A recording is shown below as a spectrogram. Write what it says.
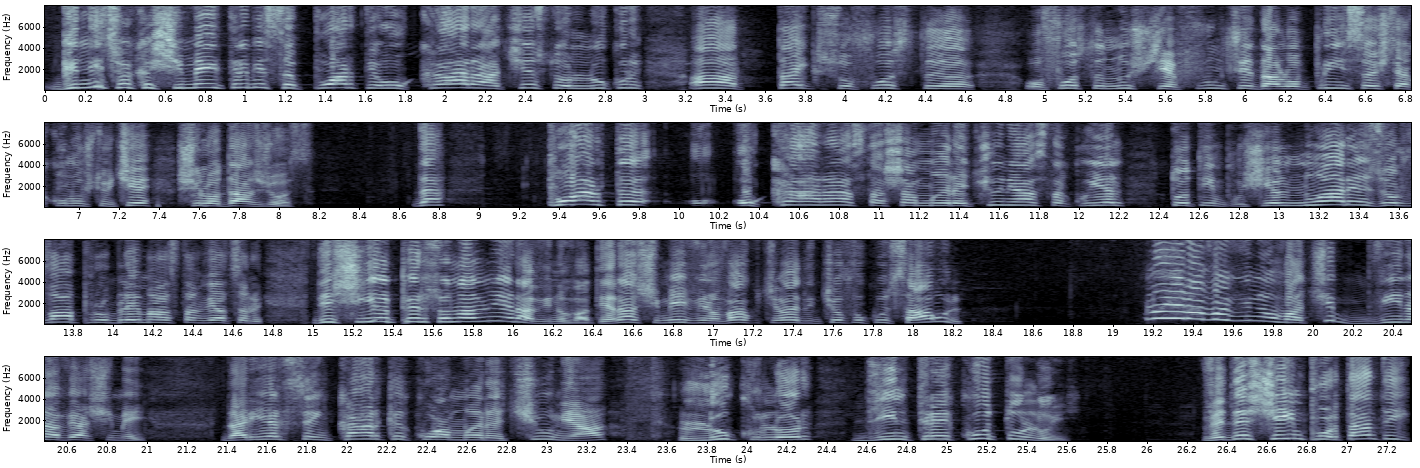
Gândiți-vă că și mei trebuie să poarte o cara acestor lucruri. A, tai că s-a fost, uh, a fost în nu știu ce funcție, dar l-au prins ăștia cu nu știu ce și l-au dat jos. Da? Poartă o, o cara asta și amărăciunea asta cu el tot timpul. Și el nu a rezolvat problema asta în viața lui. Deși el personal nu era vinovat. Era și mei vinovat cu ceva de ce a făcut Saul? Nu era vinovat. Ce vin avea și mei? Dar el se încarcă cu amărăciunea lucrurilor din trecutul lui. Vedeți ce important e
